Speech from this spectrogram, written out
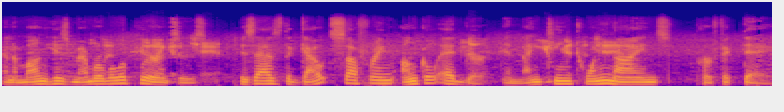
and among his memorable appearances is as the gout-suffering Uncle Edgar in 1929's Perfect Day.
